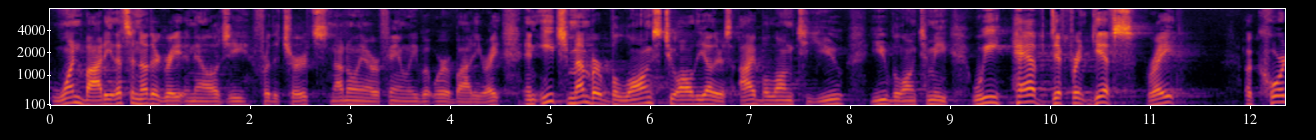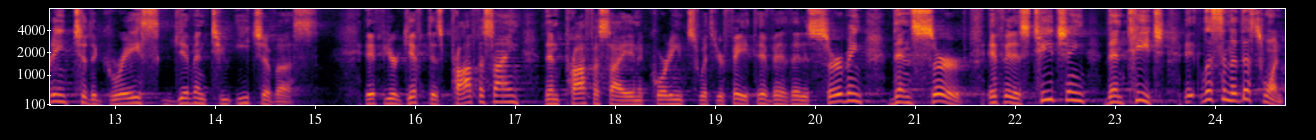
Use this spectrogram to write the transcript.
one body, that's another great analogy for the church. Not only our family, but we're a body, right? And each member belongs to all the others. I belong to you, you belong to me. We have different gifts, right? According to the grace given to each of us. If your gift is prophesying, then prophesy in accordance with your faith. If it is serving, then serve. If it is teaching, then teach. It, listen to this one.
